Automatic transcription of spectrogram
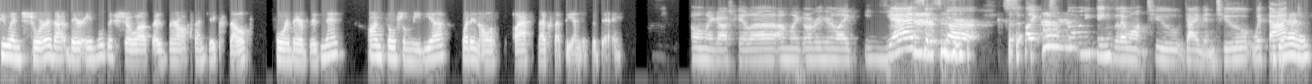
to ensure that they're able to show up as their authentic self for their business on social media, but in all aspects at the end of the day. Oh my gosh, Kayla. I'm like over here, like, yes, sister. so, like so many things that I want to dive into with that. Yes.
